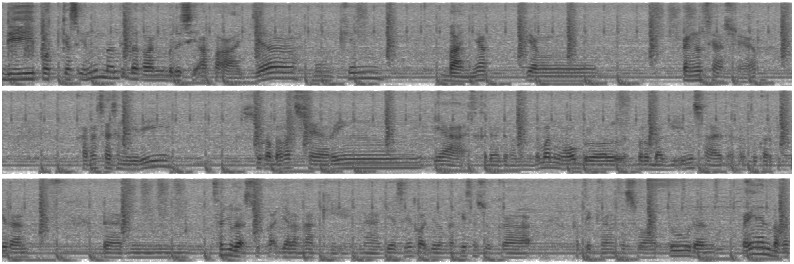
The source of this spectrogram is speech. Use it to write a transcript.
di podcast ini nanti bakalan berisi apa aja? Mungkin banyak yang pengen saya share. Karena saya sendiri suka banget sharing ya sekedar dengan teman-teman ngobrol berbagi insight atau tukar pikiran. Dan saya juga suka jalan kaki. Nah biasanya kalau jalan kaki saya suka kepikiran sesuatu dan pengen banget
